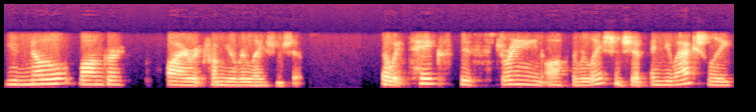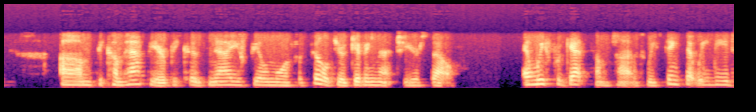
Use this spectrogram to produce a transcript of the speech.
you no longer require it from your relationship. So it takes this strain off the relationship, and you actually um, become happier because now you feel more fulfilled. You're giving that to yourself. And we forget sometimes. We think that we need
